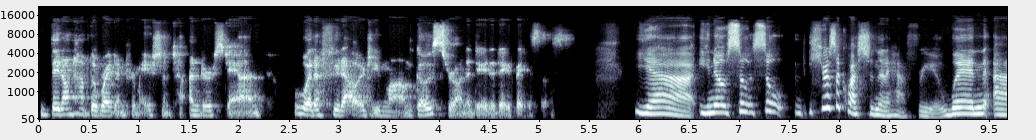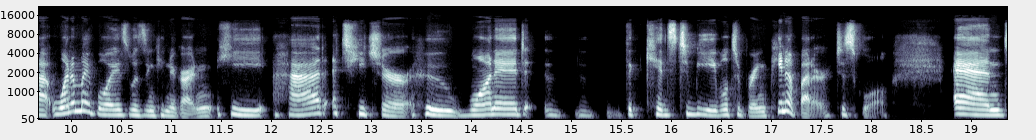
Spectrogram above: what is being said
they don't have the right information to understand what a food allergy mom goes through on a day-to-day basis. Yeah, you know, so so here's a question that I have for you. When uh, one of my boys was in kindergarten, he had a teacher who wanted the kids to be able to bring peanut butter to school, and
